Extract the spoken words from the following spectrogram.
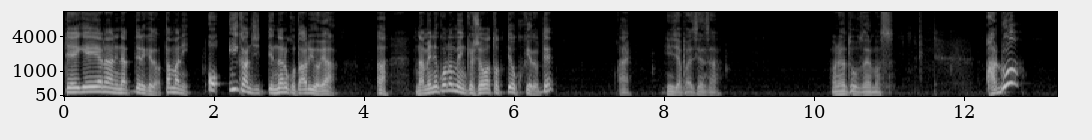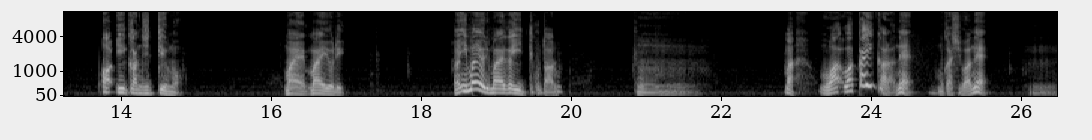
低芸やなになってるけどたまに「おいい感じ」ってなることあるよや。あなめ猫の免許証は取っておくけどって。はい。いいじゃパイセンさん。ありがとうございます。あるあいい感じっていうの。前前より。あ今より前がいいってことある？うん。まあわ若いからね昔はね。うん。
